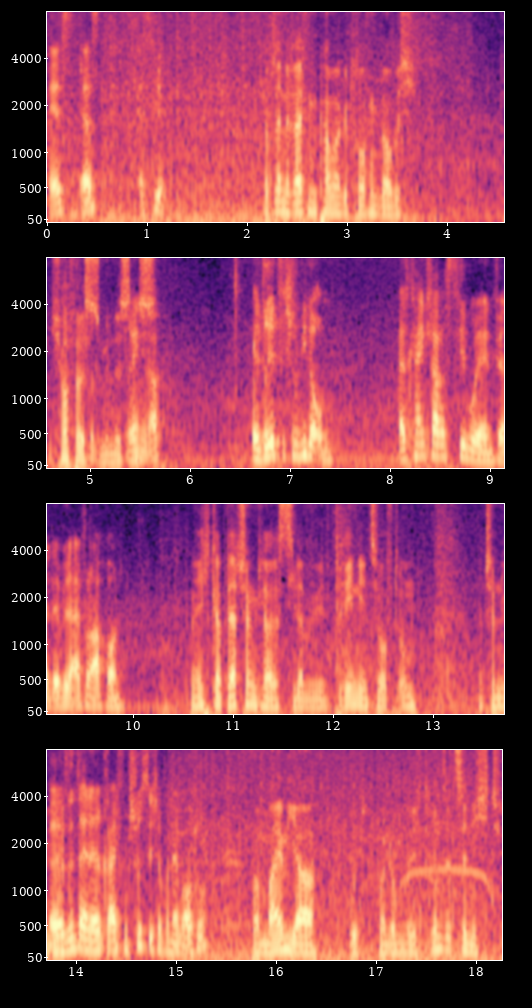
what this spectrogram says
Er ist, er ist, er ist hier. Ich habe seine Reifen ein paar Mal getroffen, glaube ich. Ich hoffe es zumindest. Ab. Er dreht sich schon wieder um. Er hat kein klares Ziel, wo er hinfährt. Er will einfach nur abhauen. Nee, Ich glaube, der hat schon ein klares Ziel, aber wir drehen ihn zu oft um. Hat schon wieder Äh, sind deine Reifen schusssicher von deinem Auto? von meinem Jahr. Gut. Von dem, wo ich drin sitze, nicht.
